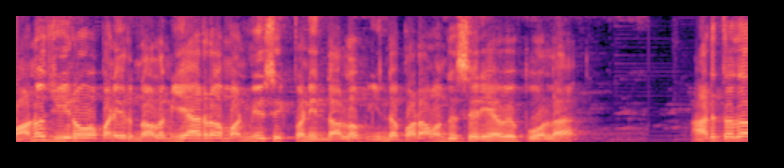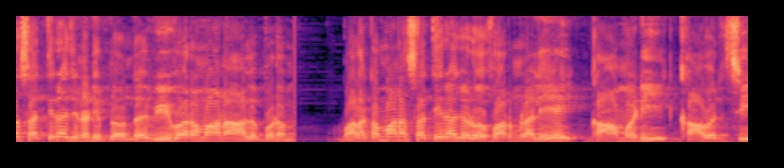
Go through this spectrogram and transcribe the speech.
மனோஜ் ஹீரோவாக பண்ணியிருந்தாலும் ஏஆர் ரஹ்மான் மியூசிக் பண்ணியிருந்தாலும் இந்த படம் வந்து சரியாகவே போகல அடுத்ததாக சத்யராஜ் நடிப்பில் வந்து விவரமான ஆளு படம். வழக்கமான சத்யராஜோட ஃபார்முலாலேயே காமெடி கவர்ச்சி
